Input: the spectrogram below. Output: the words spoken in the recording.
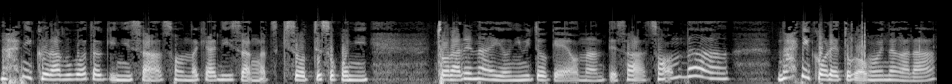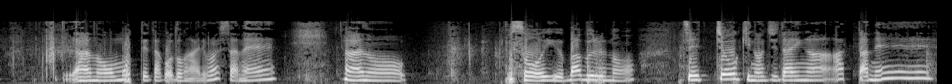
何クラブごときにさ、そんなキャディーさんが付き添ってそこに取られないように見とけよなんてさ、そんな、何これとか思いながら、あの、思ってたことがありましたね。あの、そういうバブルの絶頂期の時代があったね。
